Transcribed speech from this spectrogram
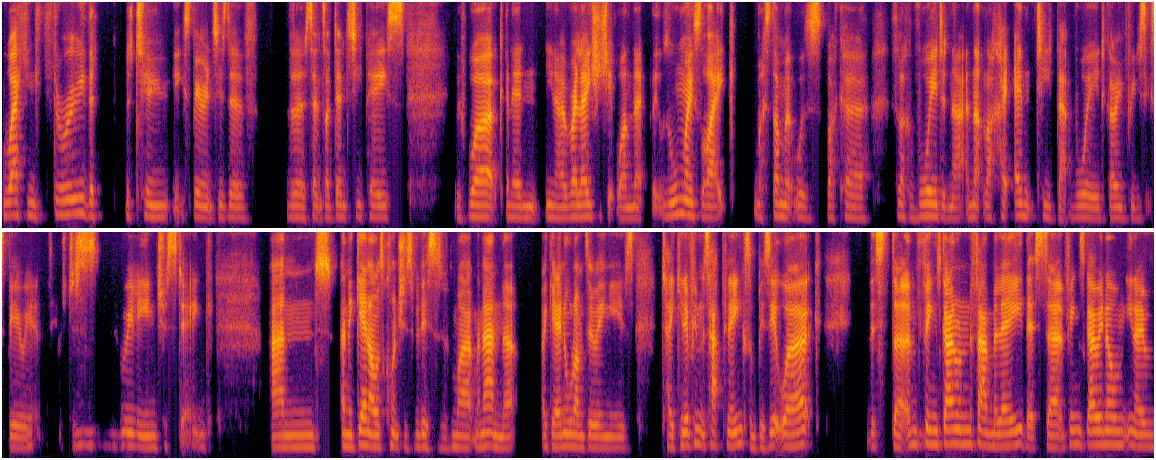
working through the the two experiences of the sense identity piece with work and then you know relationship one that it was almost like my stomach was like a like a void in that and that like I emptied that void going through this experience. It was just mm-hmm. really interesting. And and again I was conscious with this with my my nan that again all I'm doing is taking everything that's happening because I'm busy at work there's certain things going on in the family there's certain things going on you know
